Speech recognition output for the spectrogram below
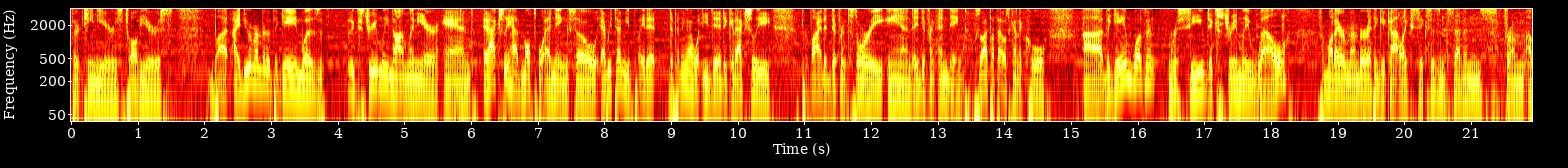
13 years, 12 years. But I do remember that the game was extremely non-linear and it actually had multiple endings so every time you played it depending on what you did it could actually provide a different story and a different ending. So i thought that was kind of cool. Uh, the game wasn't received extremely well from what I remember, I think it got like sixes and sevens from a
